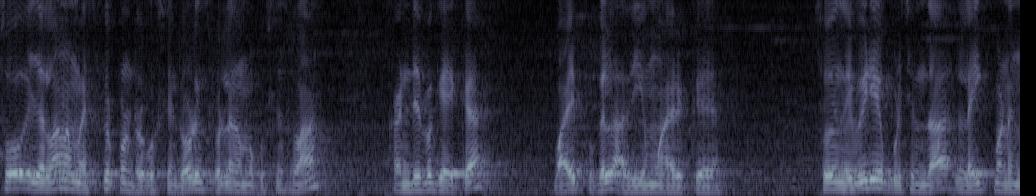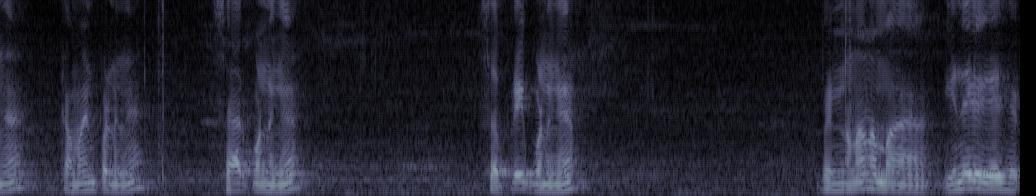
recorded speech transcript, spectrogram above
ஸோ இதெல்லாம் நம்ம எக்ஸ்பெக்ட் பண்ணுற கொஸ்டின் ரோடிங் ஸ்பெல்லில் நம்ம கொஸ்டின்ஸ்லாம் கண்டிப்பாக கேட்க வாய்ப்புகள் அதிகமாக இருக்குது ஸோ இந்த வீடியோ பிடிச்சிருந்தா லைக் பண்ணுங்கள் கமெண்ட் பண்ணுங்கள் ஷேர் பண்ணுங்கள் சப்ஸ்கிரைப் பண்ணுங்கள் இப்போ என்னென்னா நம்ம இணைய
